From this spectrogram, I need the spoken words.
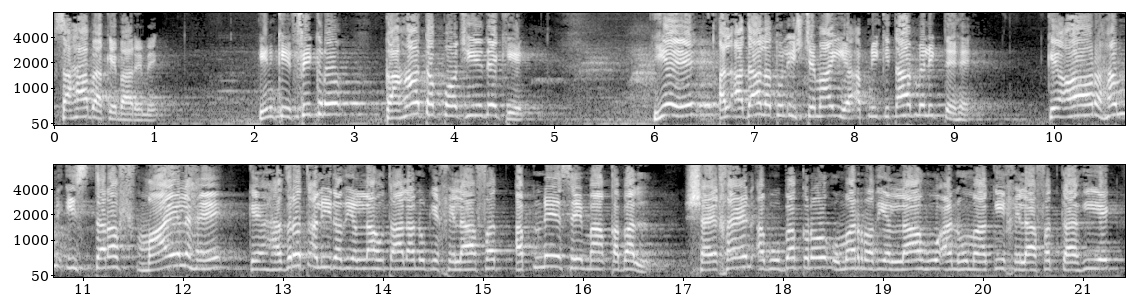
صحابہ کے بارے میں۔ ان کی فکر کہاں تک پہنچی ہے دیکھیے۔ یہ العدالت الاجتماعیہ اپنی کتاب میں لکھتے ہیں کہ اور ہم اس طرف مائل ہیں کہ حضرت علی رضی اللہ تعالیٰ عنہ کی خلافت اپنے سے ما قبل شیخین ابو بکر و عمر رضی اللہ عنہما کی خلافت کا ہی ایک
